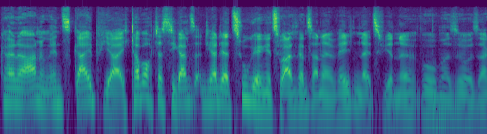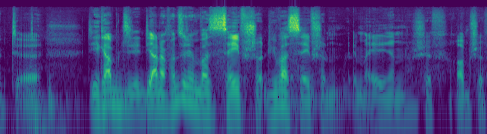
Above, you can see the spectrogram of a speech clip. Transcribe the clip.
keine Ahnung, in Skype ja. Ich glaube auch, dass die ganz, die hat ja Zugänge zu ganz anderen Welten als wir, ne? Wo man so sagt, äh, die, ich glaube, die- Diana von Zudem war safe schon, die war safe schon im Alien-Schiff, Raumschiff.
